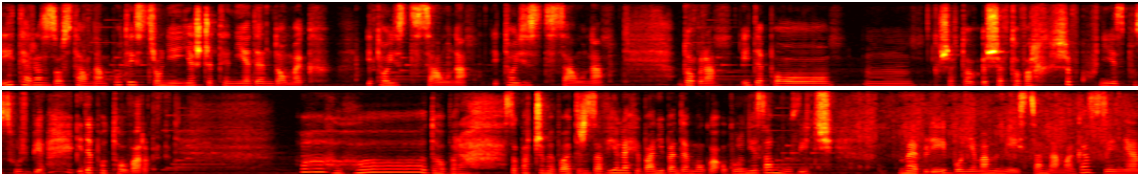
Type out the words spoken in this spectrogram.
I teraz został nam po tej stronie jeszcze ten jeden domek. I to jest sauna. I to jest sauna. Dobra, idę po. Mm, szef, to, szef towar, szef kuchni jest po służbie. Idę po towar. Oho, dobra, zobaczymy, bo ja też za wiele chyba nie będę mogła ogólnie zamówić mebli, bo nie mamy miejsca na magazynie.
